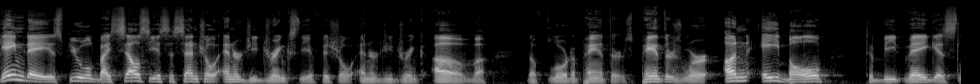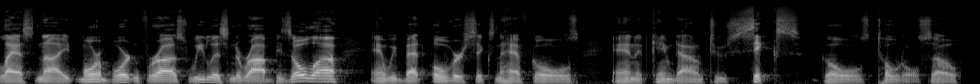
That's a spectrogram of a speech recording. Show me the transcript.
Game day is fueled by Celsius Essential Energy Drinks, the official energy drink of the Florida Panthers. Panthers were unable to beat Vegas last night. More important for us, we listened to Rob Pizzola and we bet over six and a half goals, and it came down to six goals total. So,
